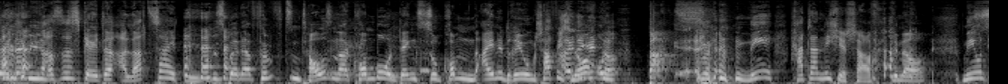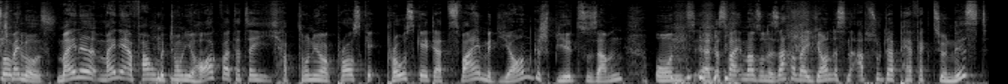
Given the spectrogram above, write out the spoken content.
ja bin der krasse Skater aller Zeiten. Du bist bei einer 15.000er Combo und denkst so, komm, eine Drehung schaffe ich Eine noch und batz. nee, hat er nicht geschafft, genau. Nee, und So ich meine, close. meine, meine Erfahrung mit Tony Hawk war tatsächlich, ich habe Tony Hawk Pro, Ska Pro Skater 2 mit Jörn gespielt zusammen und äh, das war immer so eine Sache, weil Jörn ist ein absoluter Perfektionist.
